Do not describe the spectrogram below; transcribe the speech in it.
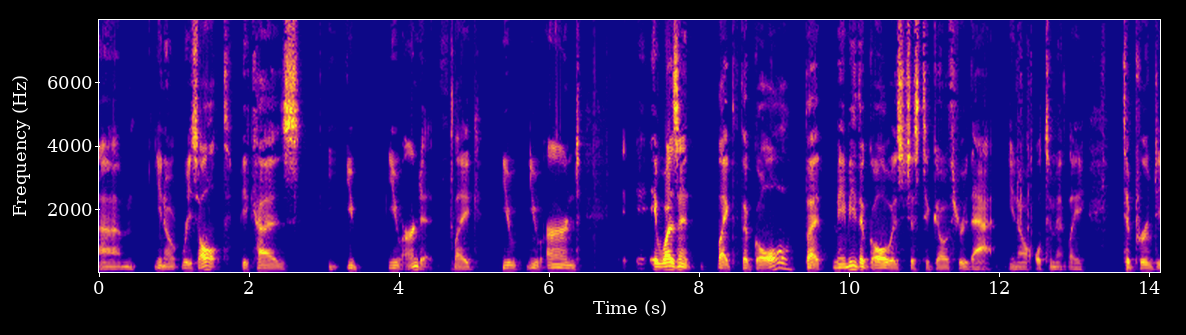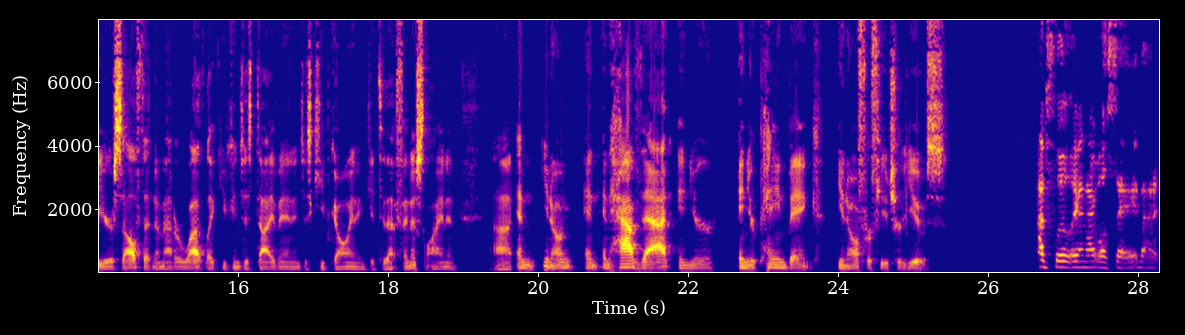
um you know result because you you earned it. Like you you earned it wasn't like the goal but maybe the goal was just to go through that you know ultimately to prove to yourself that no matter what like you can just dive in and just keep going and get to that finish line. And uh, and you know and and have that in your in your pain bank you know for future use Absolutely. And I will say that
